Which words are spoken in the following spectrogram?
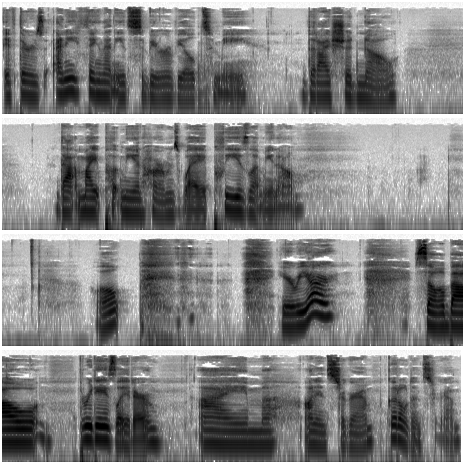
if there's anything that needs to be revealed to me that I should know that might put me in harm's way, please let me know. Well, here we are. So, about three days later, I'm on Instagram, good old Instagram,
